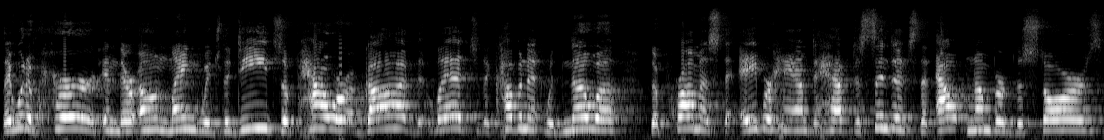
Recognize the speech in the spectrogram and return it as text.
They would have heard in their own language the deeds of power of God that led to the covenant with Noah, the promise to Abraham to have descendants that outnumbered the stars.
